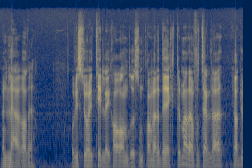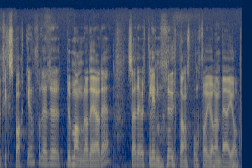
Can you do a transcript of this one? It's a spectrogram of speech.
Men lær av det. Og Hvis du i tillegg har andre som kan være direkte med deg og fortelle deg ja, du fikk sparken fordi du, du mangler det og det, så er det jo et glimrende utgangspunkt for å gjøre en bedre jobb.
